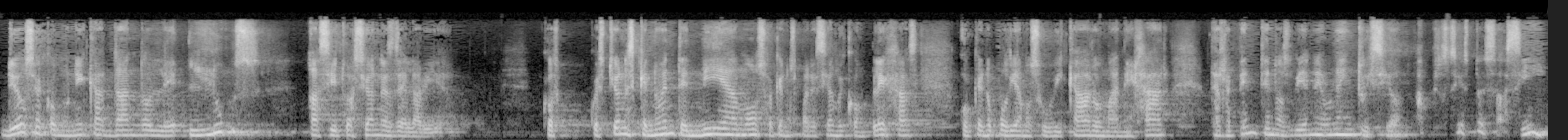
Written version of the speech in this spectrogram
Dios se comunica dándole luz a situaciones de la vida cuestiones que no entendíamos o que nos parecían muy complejas o que no podíamos ubicar o manejar, de repente nos viene una intuición, ah, pero si esto es así,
